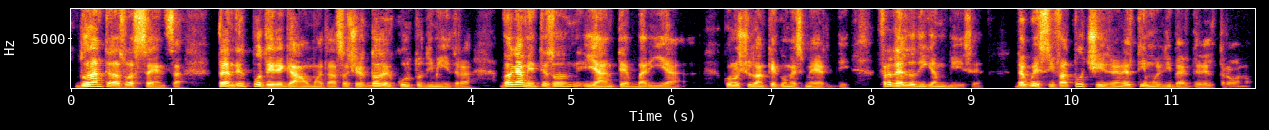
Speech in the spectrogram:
Durante la sua assenza prende il potere Gaumata, sacerdote del culto di Mitra, vagamente somigliante a Baria, conosciuto anche come Smerdi, fratello di Cambise. Da questi fatto uccidere nel timore di perdere il trono.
